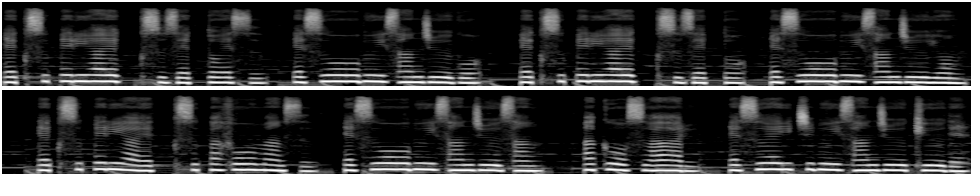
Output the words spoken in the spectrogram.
Xperia XZS、SOV35、Xperia XZ、SOV34、Xperia X パフォーマンス、SOV33、Acos R、SHV39 で、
